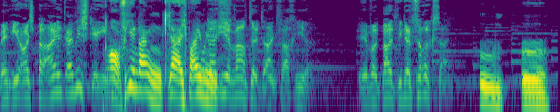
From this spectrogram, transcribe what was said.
Wenn ihr euch beeilt, erwischt ihr ihn. Oh, vielen Dank. Ja, ich Oder mich. ihr wartet einfach hier. Er wird bald wieder zurück sein. Ähm, äh.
